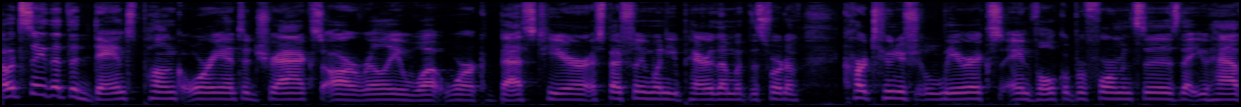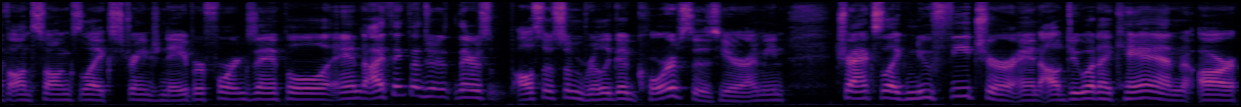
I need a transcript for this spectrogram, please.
I would say that the dance punk oriented tracks are really what work best here, especially when you pair them with the sort of cartoonish lyrics and vocal performances that you have on songs like Strange Neighbor, for example. And I think that there's also some really good choruses here. I mean, tracks like New Feature and I'll Do What I Can are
